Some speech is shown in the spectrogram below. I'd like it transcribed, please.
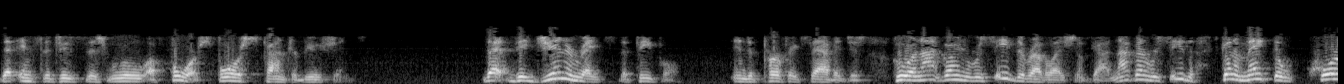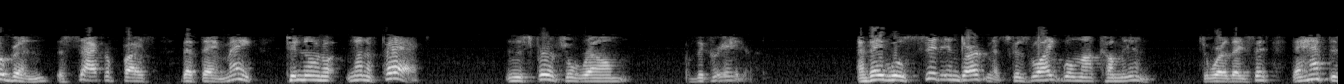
that institutes this rule of force, forced contributions, that degenerates the people into perfect savages who are not going to receive the revelation of God, not going to receive the, it's going to make the korban, the sacrifice that they make, to none, none effect in the spiritual realm of the Creator. And they will sit in darkness because light will not come in to where they sit. They have to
